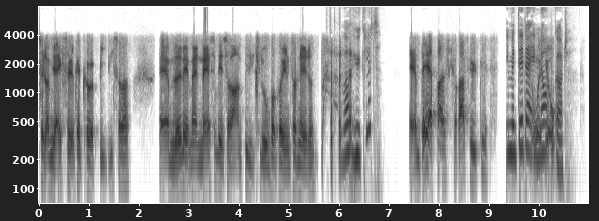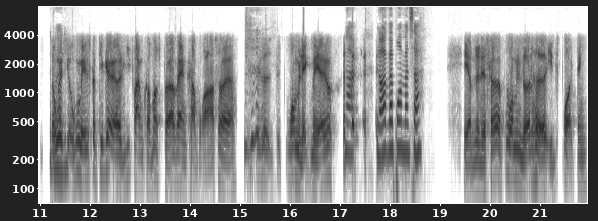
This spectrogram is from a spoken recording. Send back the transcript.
Selvom jeg ikke selv kan køre bil, så er jeg medlem af en masse veteranbilklubber på internettet. Hvor hyggeligt. Jamen, det er faktisk ret hyggeligt. Jamen, det er da Nogle enormt unge- godt. Nogle af de unge mennesker, de kan jo ligefrem komme og spørge, hvad en karburator er. Det, ved- det bruger man ikke mere, jo. Nej. Nå, hvad bruger man så? Jamen, det- så bruger man noget, der hedder indsprøjtning.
